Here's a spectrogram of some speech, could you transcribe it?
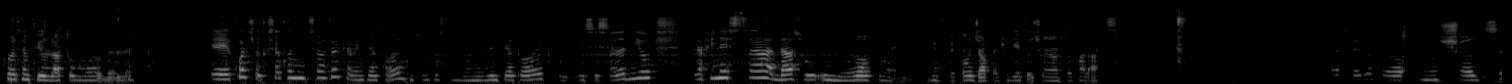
come sempre il lato muro del letto. E qua c'è sia condizionatore che ventilatore, in questo momento stiamo usando il ventilatore, si sta da Dio, la finestra dà su un muro, come mi aspettavo già perché dietro c'è un altro palazzo. La spesa però uno shorts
